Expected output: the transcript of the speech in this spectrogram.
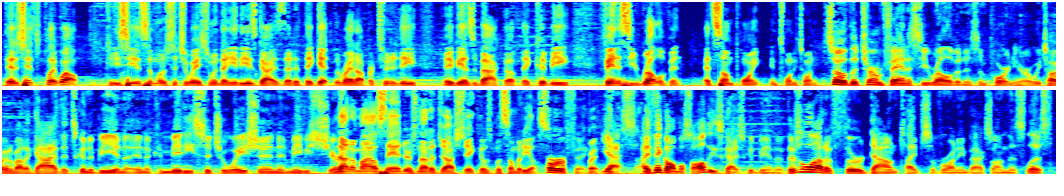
they had a chance to play well. Can you see a similar situation with any of these guys that if they get the right opportunity, maybe as a backup, they could be fantasy relevant at some point in 2020? So the term fantasy relevant is important here. Are we talking about a guy that's going to be in a, in a committee situation and maybe share? Not a Miles Sanders, not a Josh Jacobs, but somebody else. Perfect. Right. Yes, I think almost all these guys could be in there. There's a lot of third down types of running backs on this list.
